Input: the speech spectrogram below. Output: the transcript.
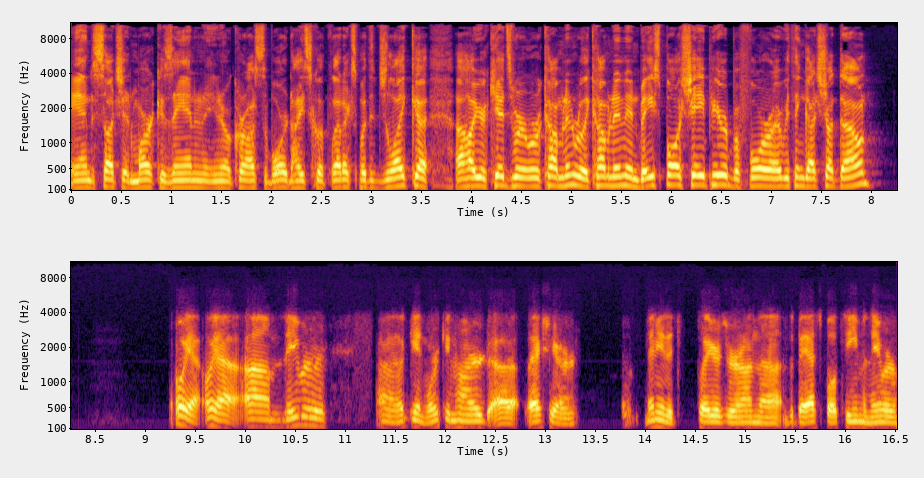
and such and Mark at and you know, across the board in high school athletics. But did you like uh, how your kids were, were coming in, really coming in in baseball shape here before everything got shut down? Oh yeah, oh yeah. Um, they were uh, again working hard. Uh, actually, our many of the players are on the the basketball team, and they were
